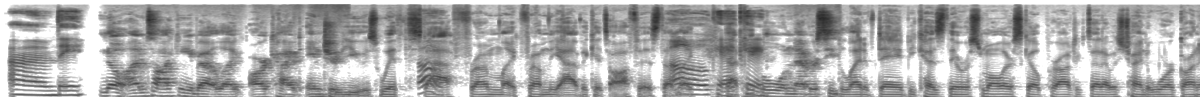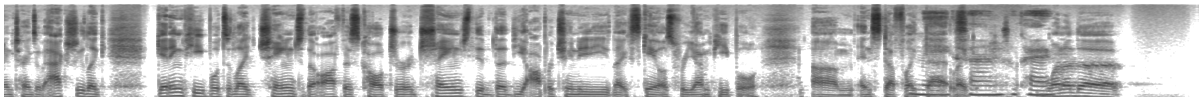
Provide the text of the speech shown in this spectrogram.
Um, they no, I'm talking about like archived interviews with staff oh. from like from the advocate's office that oh, like okay, that okay. people will never see the light of day because there were smaller scale projects that I was trying to work on in terms of actually like getting people to like change the office culture, change the the, the opportunity like scales for young people, um, and stuff like Makes that. Like sense. okay. one of the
